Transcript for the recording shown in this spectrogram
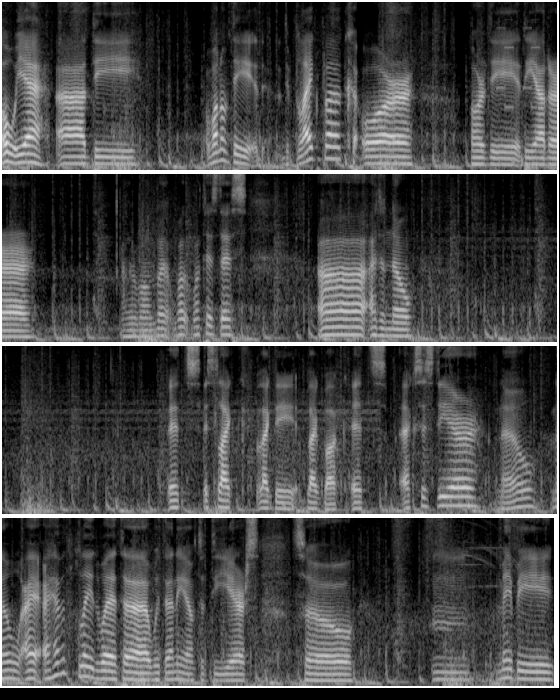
Oh yeah, uh, the one of the the black buck or or the the other other one. But what what is this? Uh, I don't know. It's it's like like the black buck. It's axis deer. No, no. I I haven't played with uh, with any of the deers, so mm, maybe.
